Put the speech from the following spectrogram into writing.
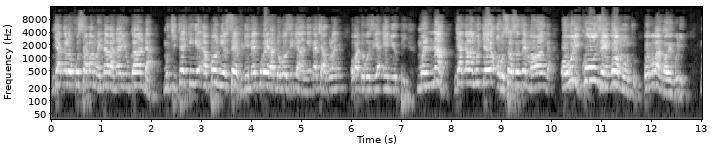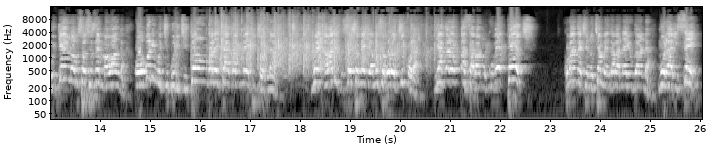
Njagala okusaba mwenna abannayuganda mukitekinge upon yourself lime kubeera ddoboozi lyange nga kyagulanyi oba ddoboozi lya nup mwenna njagala mugjeyo obusosoze mu mawanga obuli kunze ng'omuntu bwe buba nga we buli. Mugjeyo n'obusosoze mu mawanga obuli mu buli kitongole kya gavumenti kyonna. Mwe abali ku social media musobola okukikola njagala okubasaba mukube tochi kubanga kino kyammwe nga bannayuganda mulabise.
